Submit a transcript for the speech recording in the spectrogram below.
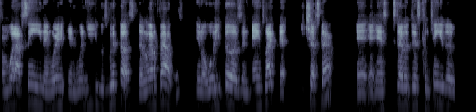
from what I've seen and where and when he was with us, the Atlanta Falcons, you know, what he does in games like that, he shuts down. And, and instead of just continue to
